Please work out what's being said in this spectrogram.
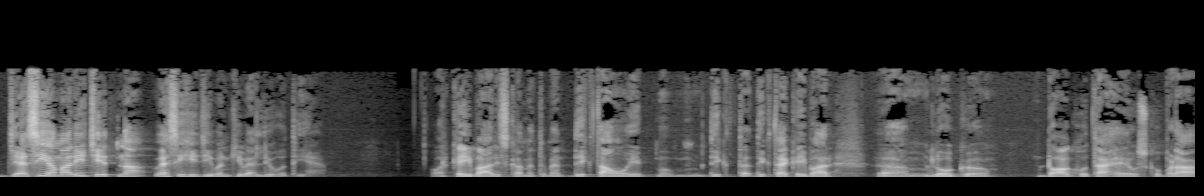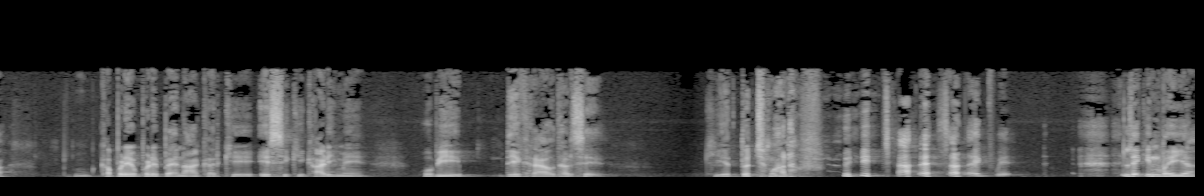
जैसी हमारी चेतना, वैसी ही जीवन की वैल्यू होती है। और कई बार इसका मैं तो मैं देखता हूँ, एक दिखता दिखता है कई बार लोग डॉग होता है, उसको बड़ा कपड़े उपड़े पहना करके एसी की गाड़ी में, वो भी देख रहा है उधर से कि ये तुच्छ मानव जा रहा है सड़क पे। लेकिन भैया,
